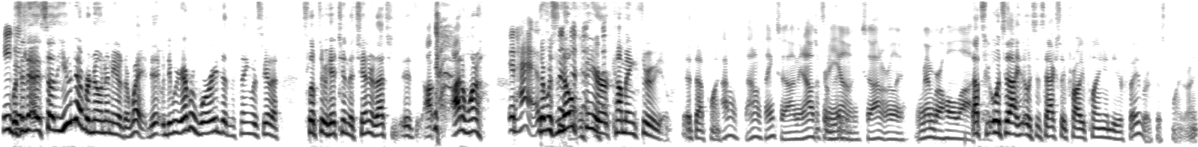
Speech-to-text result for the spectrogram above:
He Was just, it, so you never known any other way? Did, did- were you ever worried that the thing was going to slip through, hit you in the chin, or that's? It, I, I don't want to. It has. There was no fear coming through you at that point. I don't. I don't think so. I mean, I was That's pretty amazing. young, so I don't really remember a whole lot. That's which, which is actually probably playing into your favor at this point, right?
